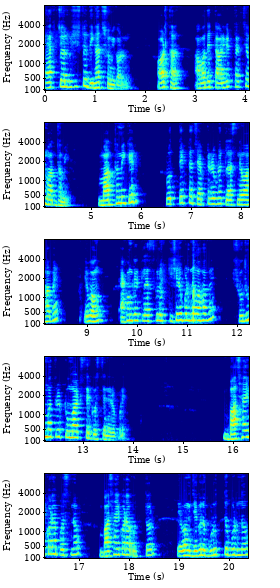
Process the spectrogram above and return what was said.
একচল বিশিষ্ট দ্বিঘাত সমীকরণ। অর্থাৎ আমাদের টার্গেট থাকছে মাধ্যমিক। মাধ্যমিকের প্রত্যেকটা চ্যাপ্টারের উপরে ক্লাস নেওয়া হবে এবং এখনকার ক্লাসগুলো কিসের উপর নেওয়া হবে? শুধুমাত্র টু মার্কসের কোশ্চেনের উপরে। বাছাই করা প্রশ্ন, বাছাই করা উত্তর এবং যেগুলো গুরুত্বপূর্ণ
